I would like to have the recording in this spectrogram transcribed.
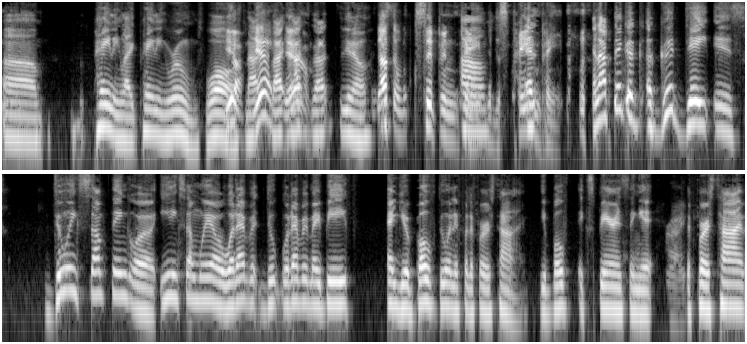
mm-hmm. um painting like painting rooms, walls. Yeah, not, yeah, not, yeah. Not, not, you know, not the sipping paint, um, but just painting and, paint. and I think a, a good date is doing something or eating somewhere or whatever, do whatever it may be, and you're both doing it for the first time. You're both experiencing it right. the first time.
